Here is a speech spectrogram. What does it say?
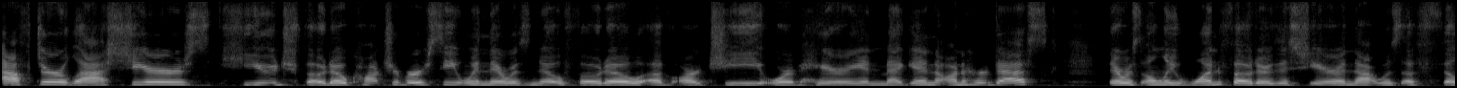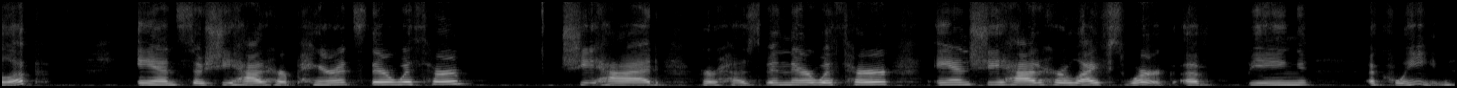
After last year's huge photo controversy, when there was no photo of Archie or of Harry and Meghan on her desk, there was only one photo this year, and that was of Philip. And so she had her parents there with her. She had her husband there with her. And she had her life's work of being a queen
